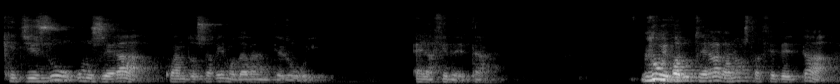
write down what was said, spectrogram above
che Gesù userà quando saremo davanti a Lui è la fedeltà. Lui valuterà la nostra fedeltà,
